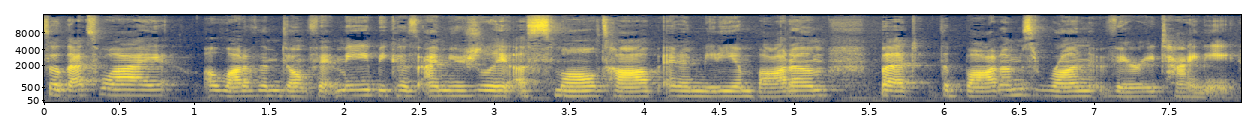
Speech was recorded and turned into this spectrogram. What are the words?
So that's why a lot of them don't fit me because I'm usually a small top and a medium bottom, but the bottoms run very tiny.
